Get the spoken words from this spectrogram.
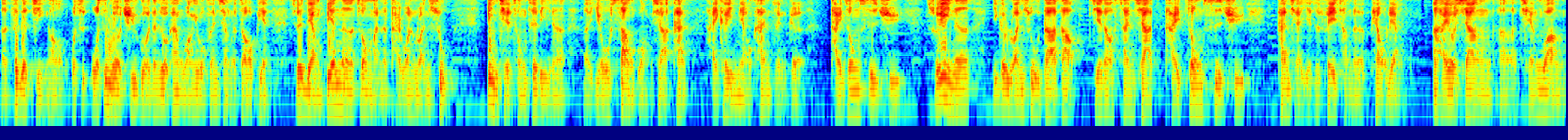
呃，这个景哦，我是我是没有去过，但是我看网友分享的照片，就是两边呢种满了台湾栾树，并且从这里呢，呃，由上往下看。还可以鸟瞰整个台中市区，所以呢，一个栾树大道接到山下台中市区，看起来也是非常的漂亮。那还有像呃前往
